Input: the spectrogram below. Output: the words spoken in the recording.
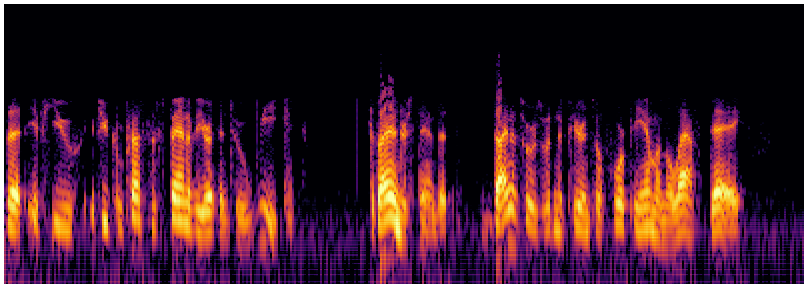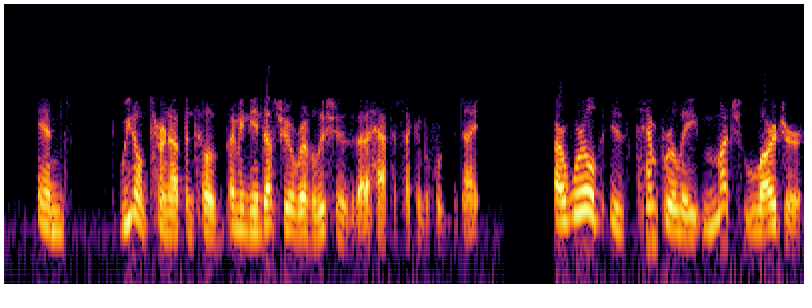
that if you if you compress the span of the earth into a week, as I understand it, dinosaurs wouldn't appear until 4 p.m. on the last day, and we don't turn up until, I mean, the Industrial Revolution is about a half a second before midnight. Our world is temporally much larger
